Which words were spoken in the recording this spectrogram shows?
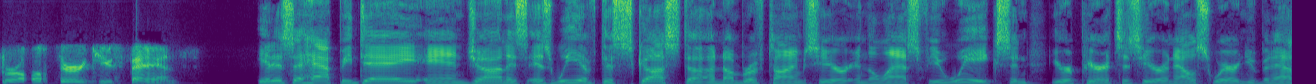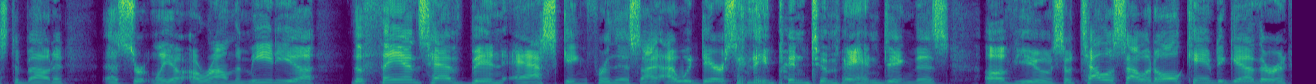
for all Syracuse fans. It is a happy day, and John, as, as we have discussed uh, a number of times here in the last few weeks, and your appearances here and elsewhere, and you've been asked about it, uh, certainly around the media, the fans have been asking for this. I, I, would dare say they've been demanding this of you. So tell us how it all came together and,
